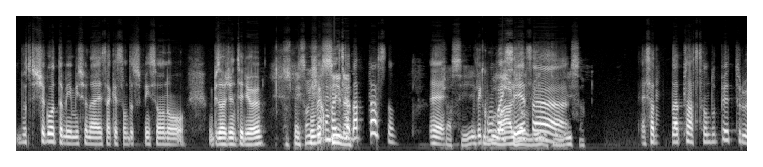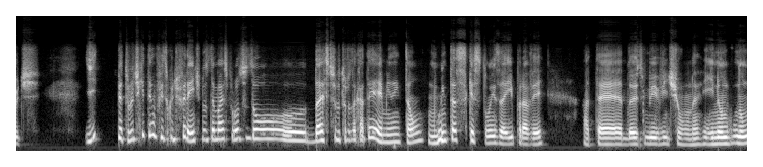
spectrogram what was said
você chegou também a mencionar essa questão da suspensão no, episódio anterior. Suspensão Vamos ver chassi, como vai ser a adaptação. É, chassi, Vamos ver como vai ser essa, essa adaptação do Petrucci. E Petrucci que tem um físico diferente dos demais pilotos do, da estrutura da KTM, né? Então, muitas questões aí para ver até 2021, né? E não, não,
